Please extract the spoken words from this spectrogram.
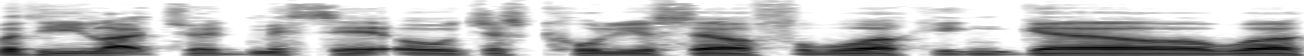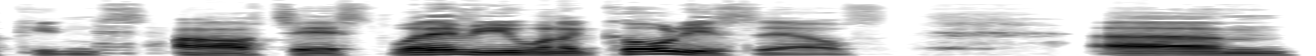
whether you like to admit it or just call yourself a working girl a working artist, whatever you want to call yourself. Um,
